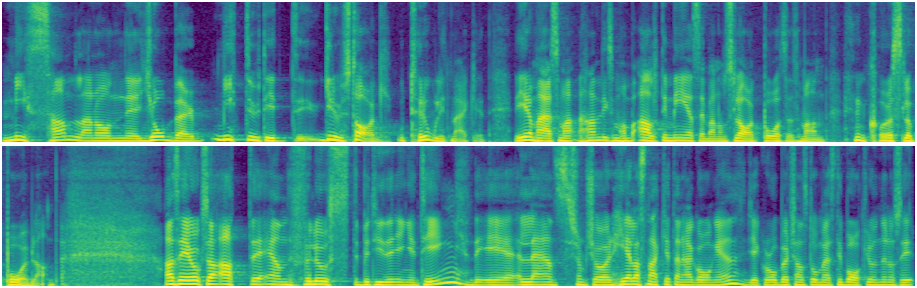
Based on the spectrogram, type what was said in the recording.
misshandlar någon eh, jobber mitt ute i ett grustag. Otroligt märkligt. Det är de här som han, han liksom har alltid med sig bara någon slagpåse som han går och slår på ibland. Han säger också att eh, en förlust betyder ingenting. Det är Lance som kör hela snacket den här gången. Jake Roberts han står mest i bakgrunden och ser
